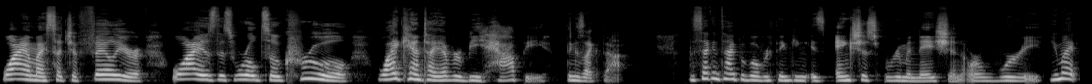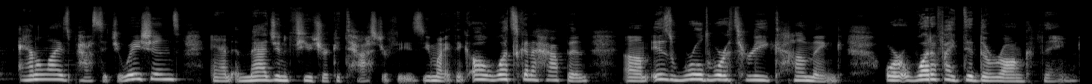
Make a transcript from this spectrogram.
Why am I such a failure? Why is this world so cruel? Why can't I ever be happy? Things like that. The second type of overthinking is anxious rumination or worry. You might analyze past situations and imagine future catastrophes. You might think, oh, what's going to happen? Um, is World War III coming? Or what if I did the wrong thing?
